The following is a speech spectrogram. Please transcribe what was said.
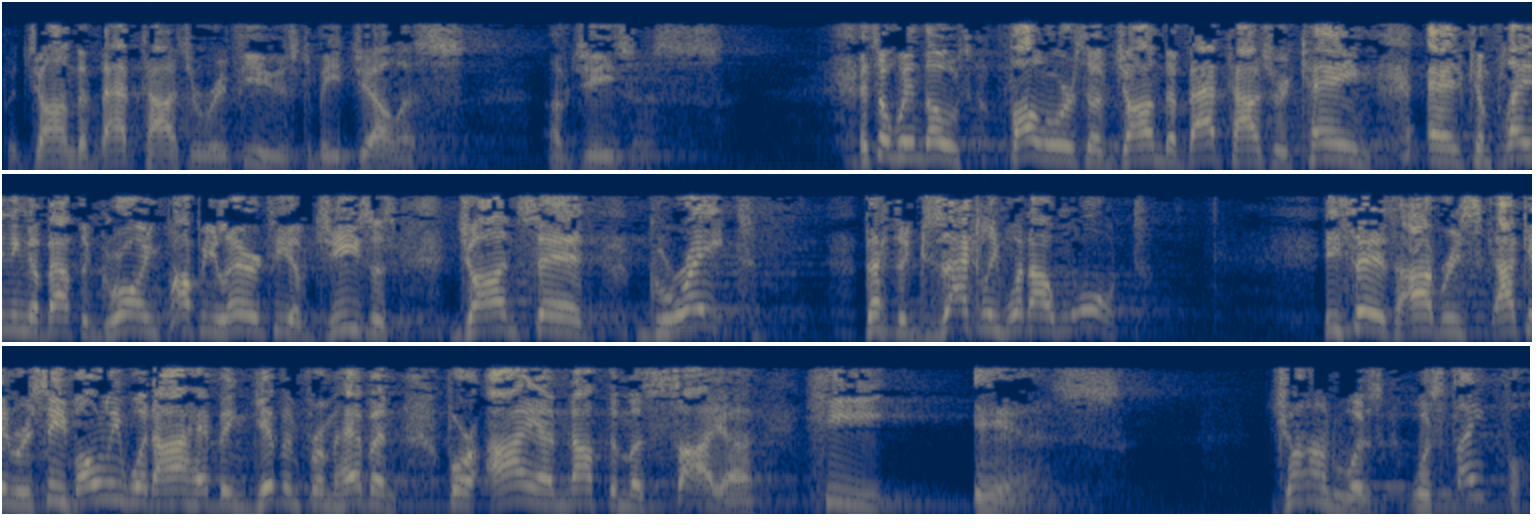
But John the Baptizer refused to be jealous of Jesus. And so when those followers of John the Baptizer came and complaining about the growing popularity of Jesus, John said, great. That's exactly what I want. He says, I, I can receive only what I have been given from heaven, for I am not the Messiah. He is. John was, was thankful.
